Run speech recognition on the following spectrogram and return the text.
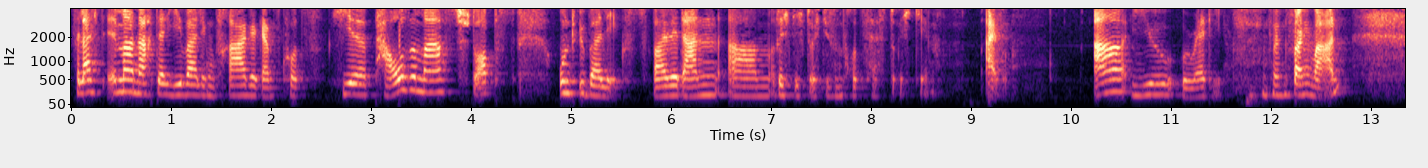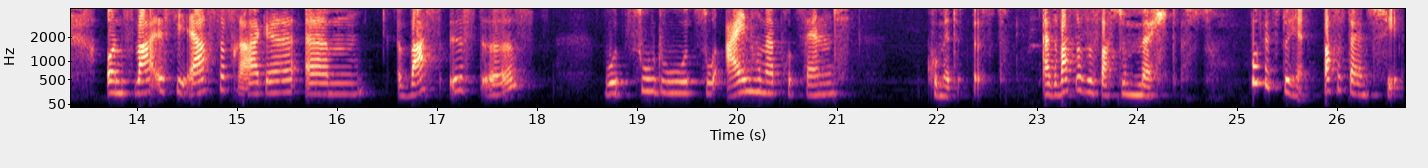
vielleicht immer nach der jeweiligen Frage ganz kurz hier Pause machst, stoppst und überlegst, weil wir dann ähm, richtig durch diesen Prozess durchgehen. Also, are you ready? Dann fangen wir an. Und zwar ist die erste Frage, ähm, was ist es, wozu du zu 100% committed bist? Also was ist es, was du möchtest? Wo willst du hin? Was ist dein Ziel?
